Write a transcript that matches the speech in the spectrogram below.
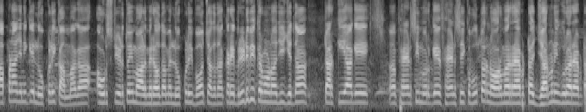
ਆਪਣਾ ਯਾਨੀ ਕਿ ਲੋਕਲੀ ਕੰਮ ਹੈਗਾ। ਆਊਟ ਸਟੇਟ ਤੋਂ ਹੀ ਮਾਲ ਮੇਰਾ ਉਹਦਾ ਮੈਂ ਲੋਕਲੀ ਬਹੁਤ ਚੱਕਦਾ। ਘਰੇ ਬਰੀਡ ਵੀ ਕਰਵਾਉਣਾ ਜੀ ਜਿੱਦਾਂ ਟਰਕੀ ਆ ਗਏ ਫੈਂਸੀ ਮੁਰਗੇ ਫੈਂਸੀ ਕਬੂਤਰ ਨਾਰਮਲ ਰੈਬਟ ਜਰਮਨੀ ਗੂਰਾ ਰੈਬਟ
